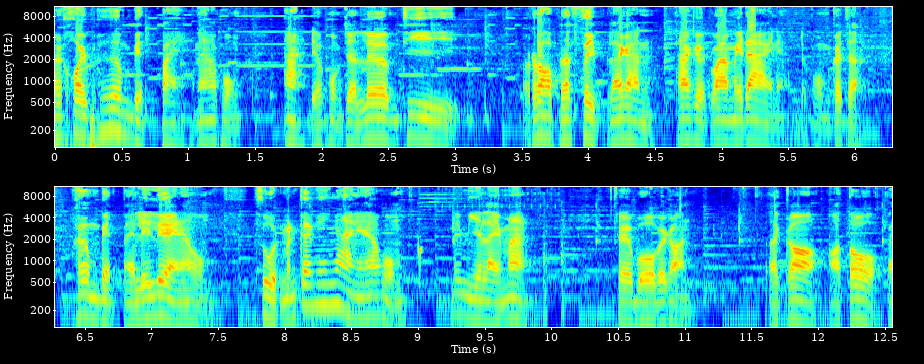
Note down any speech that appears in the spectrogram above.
ค่อยๆ เพิ่มเบ็ดไปนะครับผมอะเดี๋ยวผมจะเริ่มที่รอบละสิบแล้วกัน ถ้าเกิดว่าไม่ได้เนี่ยเดี๋ยวผมก็จะเพิ่มเบ็ดไปเรื่อยๆนะครับผมสูตรมันก็ง่ายๆนะครับผมไม่มีอะไรมากเทอร์โบไปก่อน แล้วก็ออโต้ไป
